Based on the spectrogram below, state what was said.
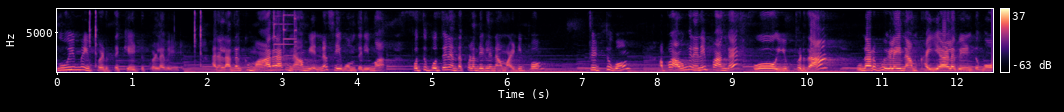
தூய்மைப்படுத்த கேட்டுக்கொள்ள வேண்டும். ஆனால் அதற்கு மாறாக நாம் என்ன செய்வோம் தெரியுமா? பொத்து பொத்துன்னு அந்த குழந்தைகளை நாம் அடிப்போம் திட்டுவோம். அப்போ அவங்க நினைப்பாங்க ஓ இப்படிதான் உணர்வுகளை நாம் கையாள வேண்டுமோ?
